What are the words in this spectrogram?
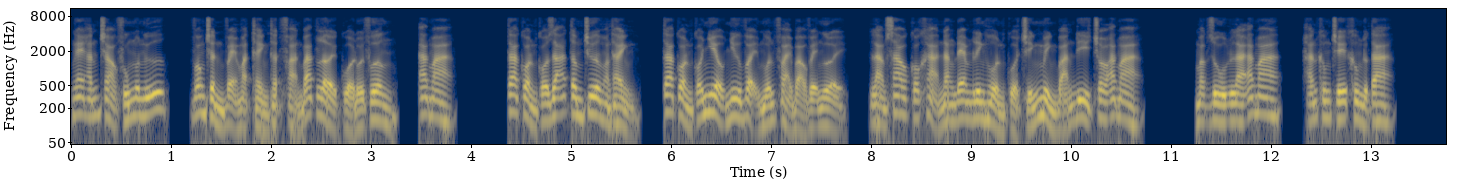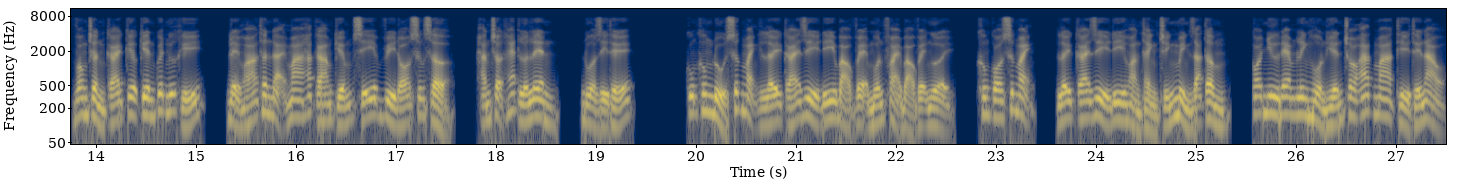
nghe hắn chào phúng ngôn ngữ, vong trần vẻ mặt thành thật phản bác lời của đối phương ác ma. Ta còn có dã tâm chưa hoàn thành, ta còn có nhiều như vậy muốn phải bảo vệ người, làm sao có khả năng đem linh hồn của chính mình bán đi cho ác ma? Mặc dù là ác ma, hắn không chế không được ta. Vong trần cái kia kiên quyết ngữ khí, để hóa thân đại ma hắc ám kiếm sĩ vì đó xứng sở hắn chợt hét lớn lên, đùa gì thế? Cũng không đủ sức mạnh lấy cái gì đi bảo vệ muốn phải bảo vệ người, không có sức mạnh, lấy cái gì đi hoàn thành chính mình dã tâm, coi như đem linh hồn hiến cho ác ma thì thế nào,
